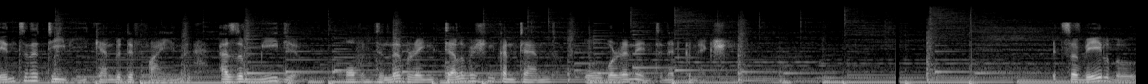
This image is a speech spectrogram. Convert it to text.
Internet TV can be defined as a medium of delivering television content over an internet connection. It's available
